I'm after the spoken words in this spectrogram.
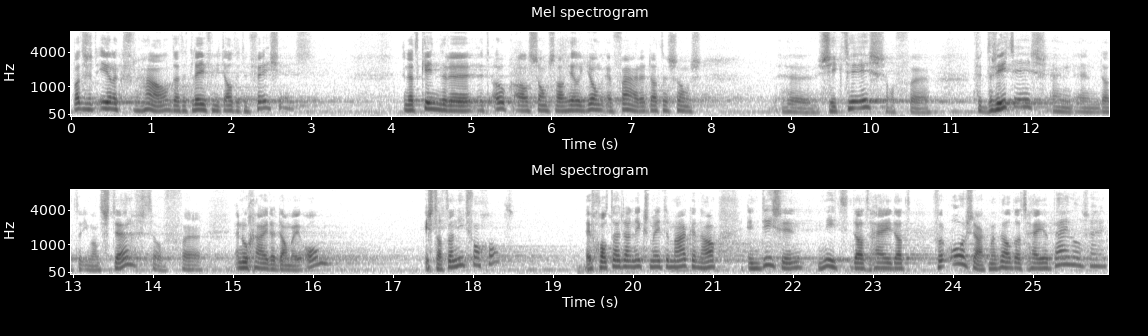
Wat is het eerlijke verhaal dat het leven niet altijd een feestje is? En dat kinderen het ook al soms al heel jong ervaren dat er soms uh, ziekte is of uh, verdriet is en, en, dat er iemand sterft. Of, uh, en hoe ga je daar dan mee om? Is dat dan niet van God? Heeft God daar dan niks mee te maken? Nou, in die zin niet dat hij dat veroorzaakt, maar wel dat hij erbij wil zijn.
